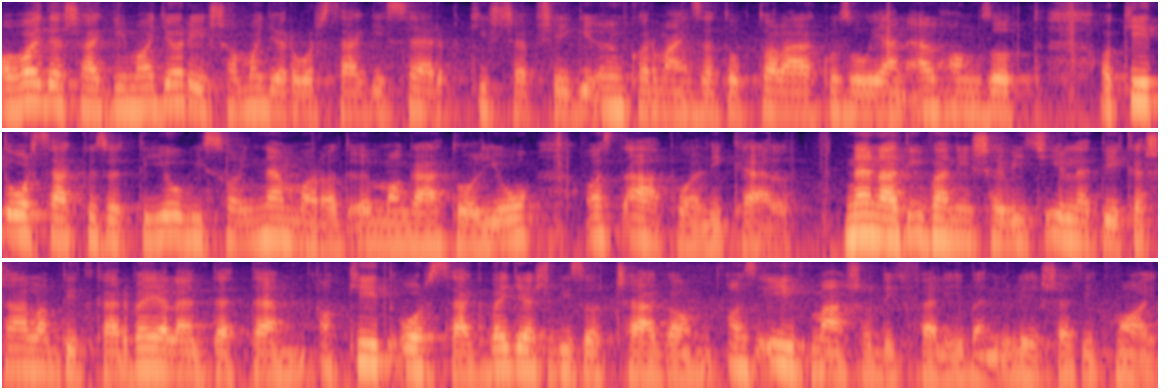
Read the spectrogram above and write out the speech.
A vajdasági magyar és a magyarországi szerb kisebbségi önkormányzatok találkozóján elhangzott, a két ország közötti jó viszony nem marad önmagától jó, azt ápolni kell. Nenad Ivanisevics illetékes államtitkár bejelentette, a két ország vegyes bizottsága az év második felében ülésezik majd.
